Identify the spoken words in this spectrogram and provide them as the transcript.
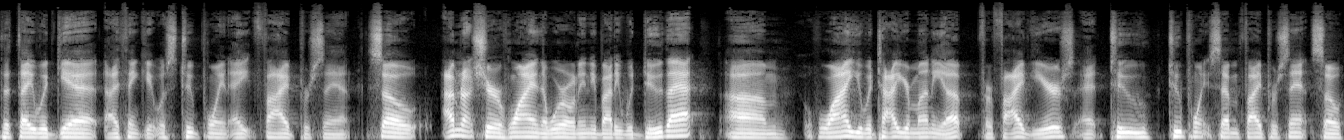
that they would get, I think it was 2.85%. So I'm not sure why in the world anybody would do that. Um, why you would tie your money up for five years at two two point seven five percent. So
